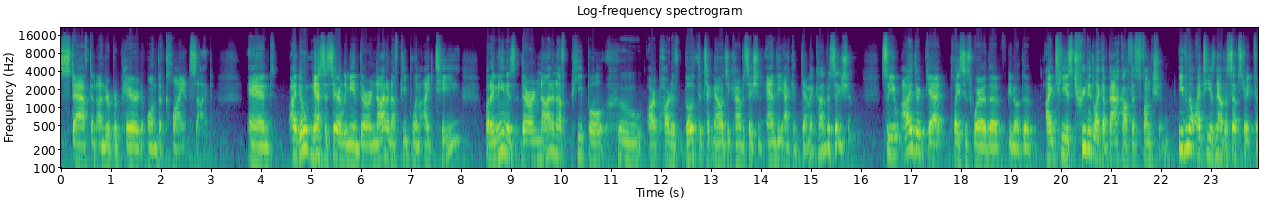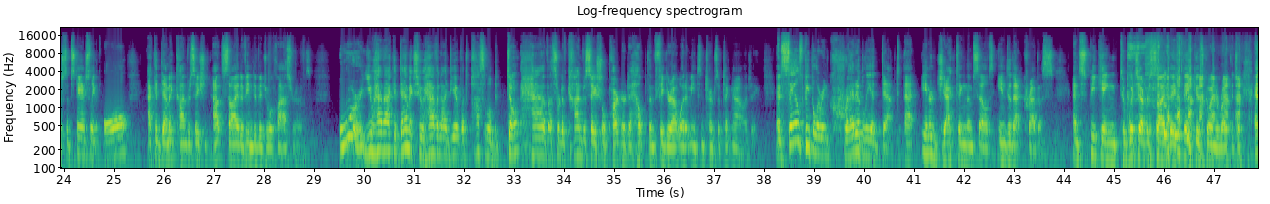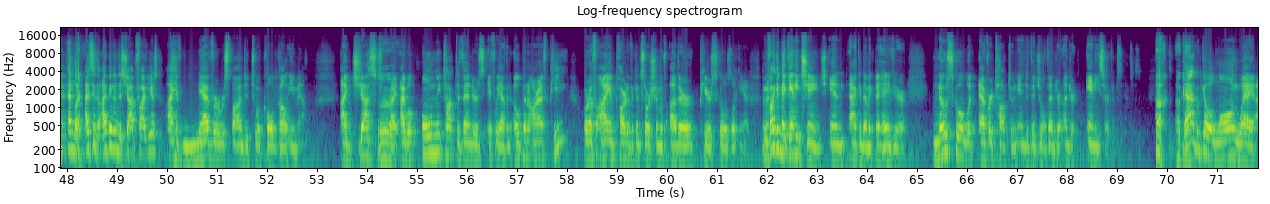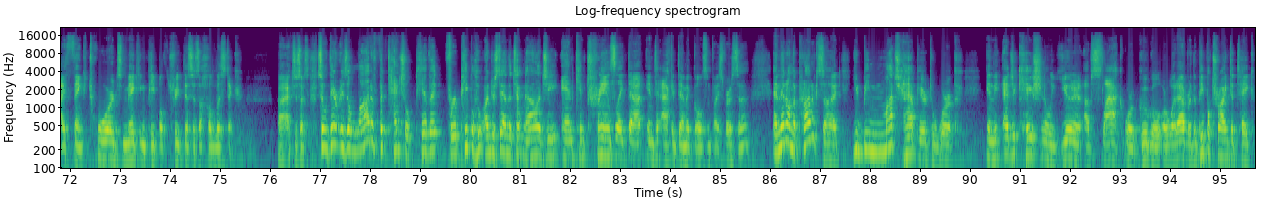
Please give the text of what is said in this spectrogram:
understaffed and underprepared on the client side. And I don't necessarily mean there are not enough people in IT. What I mean is there are not enough people who are part of both the technology conversation and the academic conversation. So you either get places where the you know the IT is treated like a back office function, even though IT is now the substrate for substantially all academic conversation outside of individual classrooms. Or you have academics who have an idea of what's possible but don't have a sort of conversational partner to help them figure out what it means in terms of technology. And salespeople are incredibly adept at interjecting themselves into that crevice and speaking to whichever side they think is going to write the check. And, and look, I say that I've been in this job five years. I have never responded to a cold call email. I just, mm. right, I will only talk to vendors if we have an open RFP or if I am part of a consortium of other peer schools looking at it. I mean, if I could make any change in academic behavior, no school would ever talk to an individual vendor under any circumstances. Huh. Okay. That would go a long way, I think, towards making people treat this as a holistic uh, exercise. So there is a lot of potential pivot for people who understand the technology and can translate that into academic goals and vice versa. And then on the product side, you'd be much happier to work in the educational unit of Slack or Google or whatever, the people trying to take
